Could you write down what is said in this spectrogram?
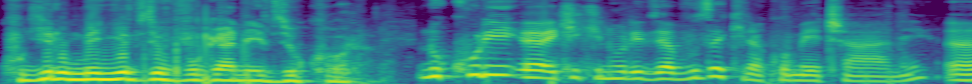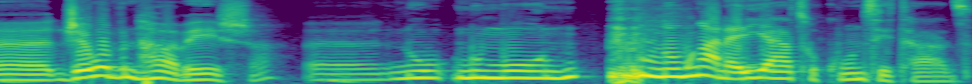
kugira umenye ibyo uvuga n'ibyo ukora. Ni ukuri eh, iki kintu yavuze kirakomeye cyane Eh, jewe ntababesha Eh, ni ni umuntu ni umwana yari yahatswe kunsitaza.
